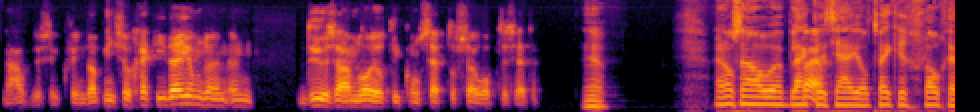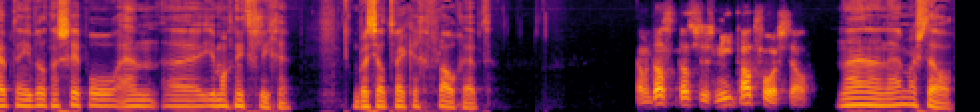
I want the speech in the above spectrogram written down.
Nou, dus ik vind dat niet zo'n gek idee om een, een duurzaam loyalty concept of zo op te zetten. Ja. En als nou blijkt Nou ja. dat jij al twee keer gevlogen hebt en je wilt naar Schiphol en je mag niet vliegen. Omdat je al twee keer gevlogen hebt. Nou, maar dat, dat is dus niet dat voorstel. Nee, nee, nee, maar stel.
